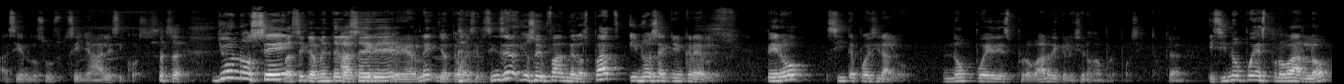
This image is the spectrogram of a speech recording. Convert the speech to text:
haciendo sus señales y cosas. O sea, Yo no sé Básicamente la a quién serie- creerle, yo te voy a decir sincero, yo soy fan de los Pats y no sé a quién creerle. Pero sí te puedo decir algo, no puedes probar de que lo hicieron a propósito. Claro. Y si no puedes probarlo,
